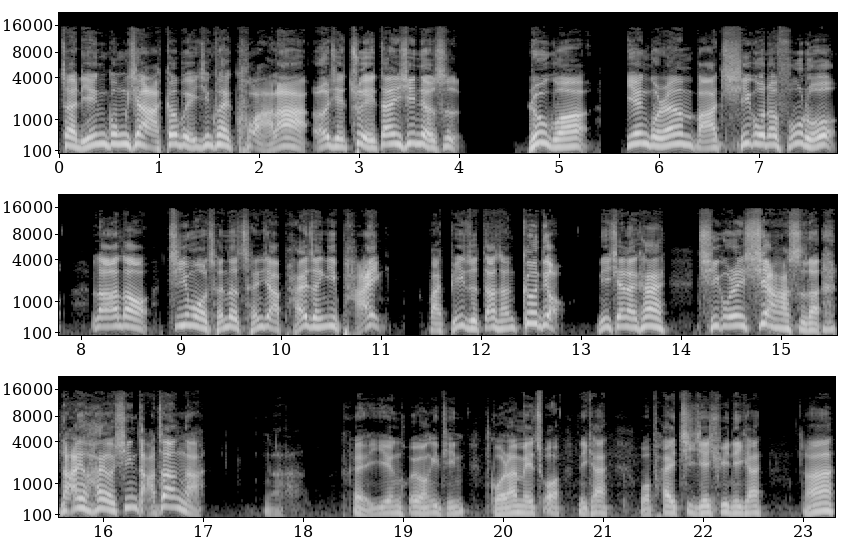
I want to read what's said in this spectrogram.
在连攻下，根本已经快垮了。而且最担心的是，如果燕国人把齐国的俘虏拉到季莫成的城下排成一排，把鼻子当场割掉，你想想看，齐国人吓死了，哪有还有心打仗啊？啊，嘿，燕惠王一听，果然没错。你看，我派季节去，你看啊，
